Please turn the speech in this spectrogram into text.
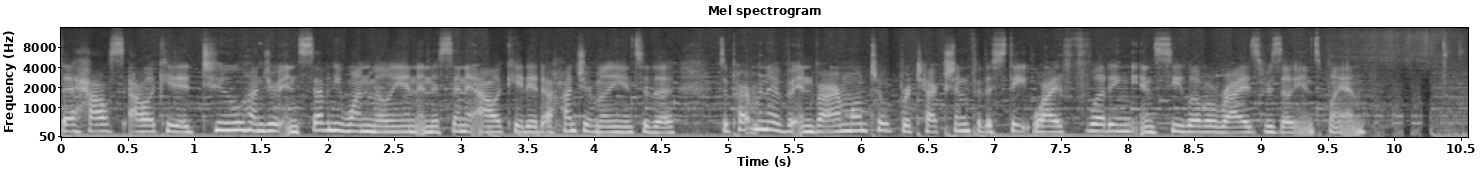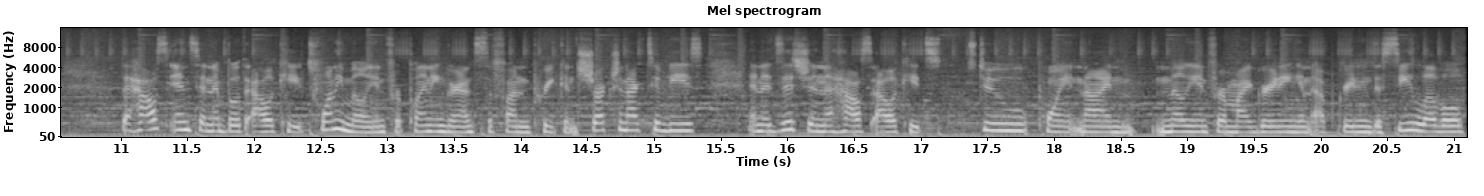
The House allocated 271 million and the Senate allocated 100 million to the Department of Environmental Protection for the statewide flooding and sea level rise resilience plan. The House and Senate both allocate 20 million for planning grants to fund pre-construction activities. In addition, the House allocates 2.9 million for migrating and upgrading the sea level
